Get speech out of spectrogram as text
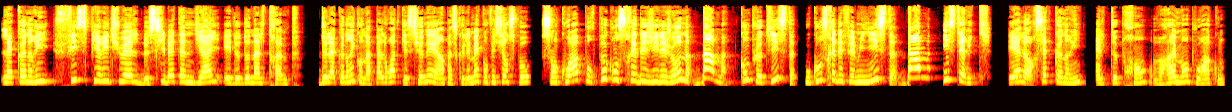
La connerie fils spirituel de Sibeth Ndiaye et de Donald Trump. De la connerie qu'on n'a pas le droit de questionner, hein, parce que les mecs ont fait Sciences Po. Sans quoi, pour peu qu'on serait des gilets jaunes, bam, complotistes, ou qu'on serait des féministes, bam, hystériques. Et alors, cette connerie, elle te prend vraiment pour un con.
